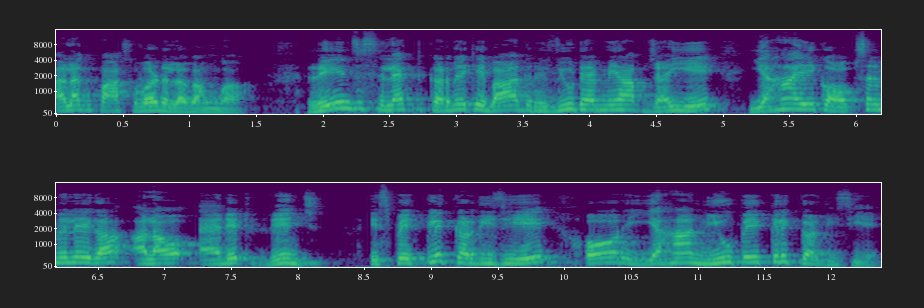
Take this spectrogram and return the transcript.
अलग पासवर्ड लगाऊँगा। रेंज सिलेक्ट करने के बाद रिव्यू टैब में आप जाइए, यहाँ एक ऑप्शन मिलेगा अलाउ एडिट रेंज इस पे क्लिक कर दीजिए और यहाँ न्यू पे क्लिक कर दीजिए।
